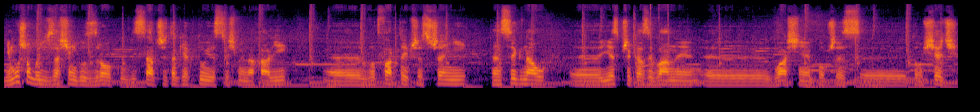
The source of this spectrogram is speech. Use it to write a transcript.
nie muszą być w zasięgu wzroku, wystarczy tak jak tu jesteśmy na hali, e, w otwartej przestrzeni, ten sygnał e, jest przekazywany właśnie poprzez tą sieć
